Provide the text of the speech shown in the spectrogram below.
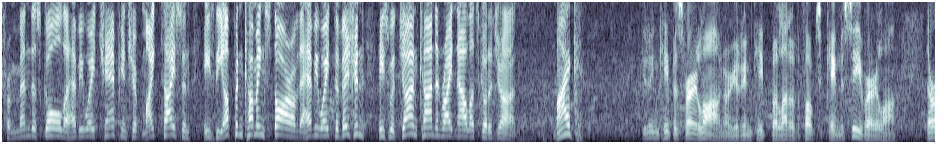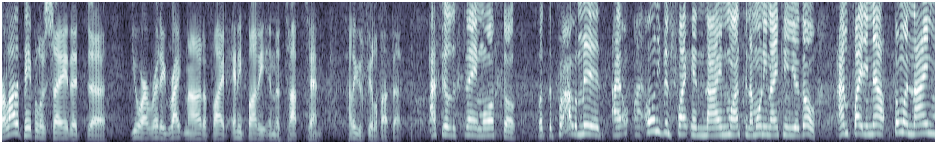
tremendous goal, the heavyweight championship. Mike Tyson, he's the up-and-coming star of the heavyweight division. He's with John Condon right now. Let's go to John. Mike, you didn't keep us very long, or you didn't keep a lot of the folks that came to see you very long. There are a lot of people who say that uh, you are ready right now to fight anybody in the top 10. How do you feel about that? I feel the same also. But the problem is, I, I only been fighting nine months, and I'm only 19 years old. I'm fighting now. Someone nine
